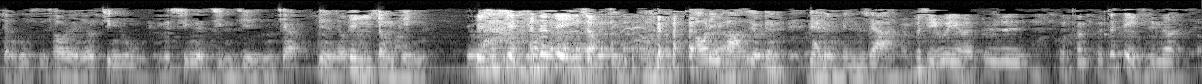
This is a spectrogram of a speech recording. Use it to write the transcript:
讲故事超人要进入一个新的境界，已经加变成变英雄平，变变还在变英雄，超立方有点变平一下，不行，为什么？就是我对电影其实没有很熟，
